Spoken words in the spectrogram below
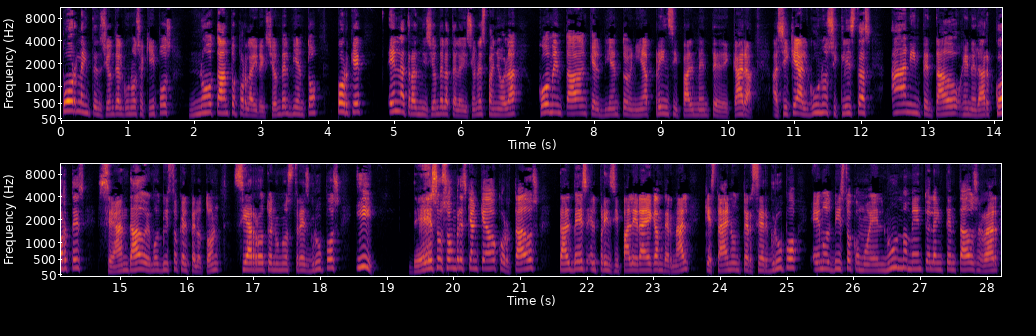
por la intención de algunos equipos, no tanto por la dirección del viento, porque en la transmisión de la televisión española comentaban que el viento venía principalmente de cara. Así que algunos ciclistas han intentado generar cortes, se han dado, hemos visto que el pelotón se ha roto en unos tres grupos y de esos hombres que han quedado cortados, tal vez el principal era Egan Bernal, que está en un tercer grupo. Hemos visto como en un momento él ha intentado cerrar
